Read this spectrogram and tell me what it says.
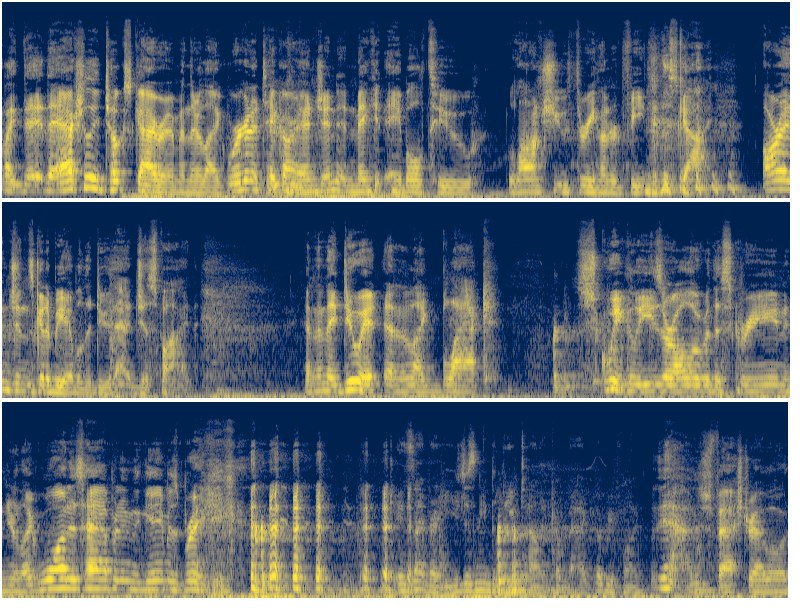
like they, they actually took Skyrim and they're like, we're gonna take our engine and make it able to launch you 300 feet into the sky. our engine's gonna be able to do that just fine. And then they do it, and like black squigglies are all over the screen, and you're like, what is happening? The game is breaking. it's not breaking. You just need to leave town and come back. That'll be fine. yeah, just fast travel.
